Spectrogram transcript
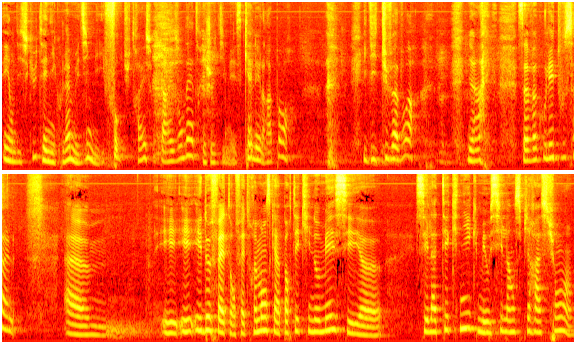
et on discute. Et Nicolas me dit mais il faut que tu travailles sur ta raison d'être. Et je dis mais quel est le rapport? Il dit tu vas voir, ça va couler tout seul. Euh, et, de fait, en fait, vraiment ce qu'a apporté Kinomé, euh, c'est la technique mais aussi l'inspiration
